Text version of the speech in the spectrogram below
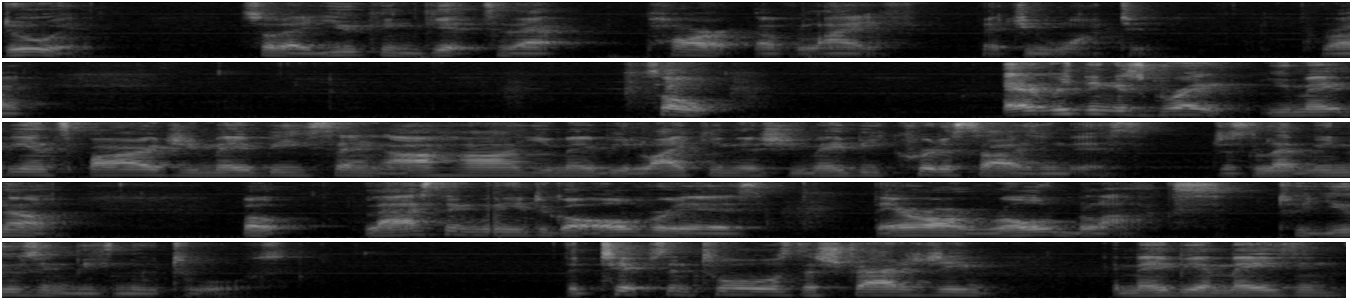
do it, so that you can get to that part of life that you want to, right? So everything is great. You may be inspired, you may be saying, aha, you may be liking this, you may be criticizing this. Just let me know. But last thing we need to go over is there are roadblocks to using these new tools. The tips and tools, the strategy, it may be amazing,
